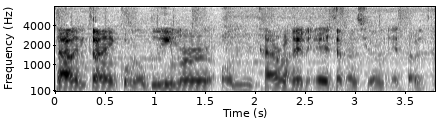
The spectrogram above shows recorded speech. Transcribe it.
Valentine, como Glimmer o Arrowhead, esta canción es para ti.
